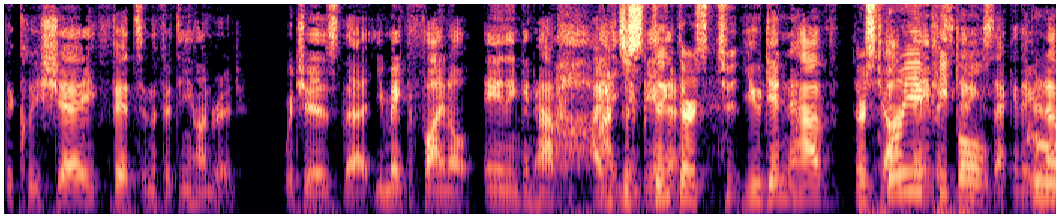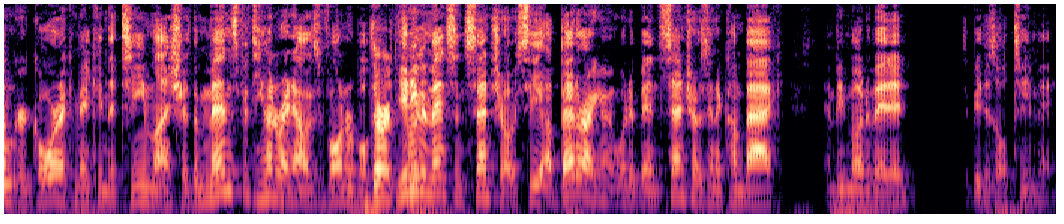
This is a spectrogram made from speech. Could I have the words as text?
the cliche fits in the fifteen hundred, which is that you make the final, anything can happen. I, I think just can be in think there. there's two- You didn't have There's John three Davis people second. They who- didn't have Gregoric making the team last year. The men's fifteen hundred right now is vulnerable. There are you didn't even mention Centro. See, a better argument would have been Centro's going to come back and be motivated to beat his old teammate.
